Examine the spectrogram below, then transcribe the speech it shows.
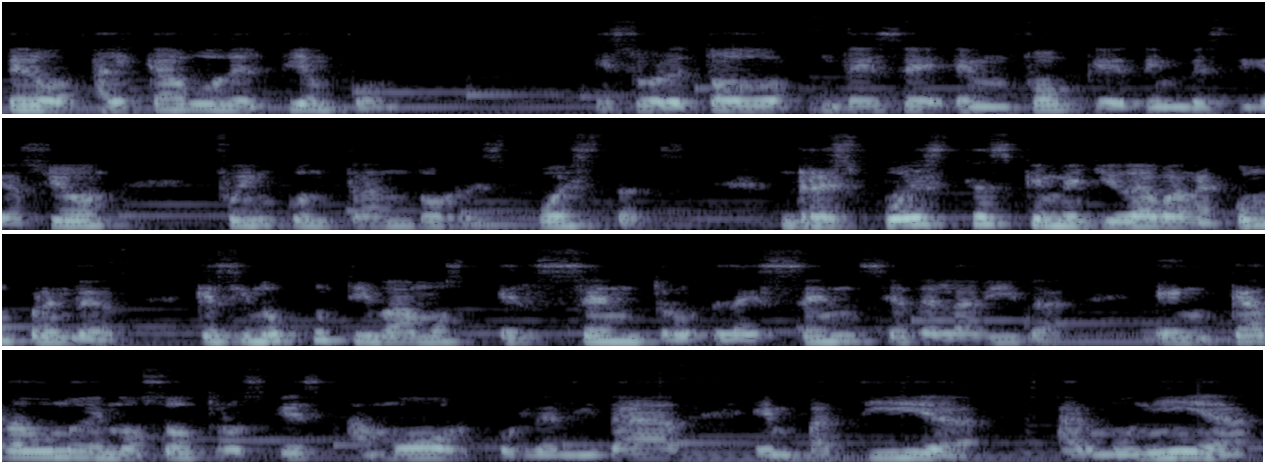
Pero al cabo del tiempo, y sobre todo de ese enfoque de investigación, fui encontrando respuestas, respuestas que me ayudaban a comprender que si no cultivamos el centro, la esencia de la vida en cada uno de nosotros, que es amor, cordialidad, empatía, armonía,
